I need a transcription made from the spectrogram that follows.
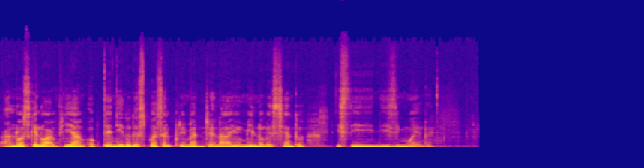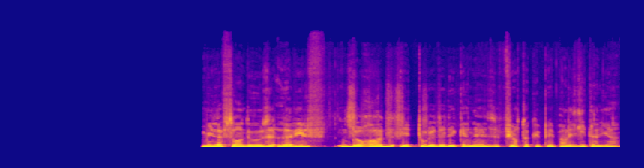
a los que lo habían obtenido después del 1 de enero de 1919. 1912, la ville de Rhodes et tout le Dodécanèse furent occupés par les Italiens.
